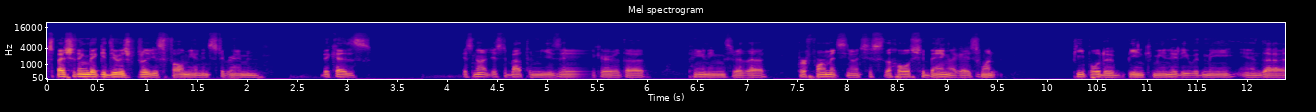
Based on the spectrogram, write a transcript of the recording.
special thing they could do is really just follow me on Instagram and because it's not just about the music or the paintings or the performance, you know, it's just the whole shebang. Like I just want people to be in community with me and uh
